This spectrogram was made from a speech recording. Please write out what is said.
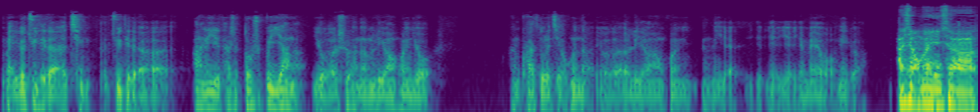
每一个具体的情、具体的案例，它是都是不一样的。有的是可能离完婚就很快速的结婚的，有的离完婚可能也也也也没有那个。还想问一下，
